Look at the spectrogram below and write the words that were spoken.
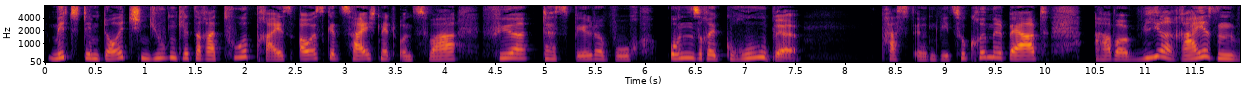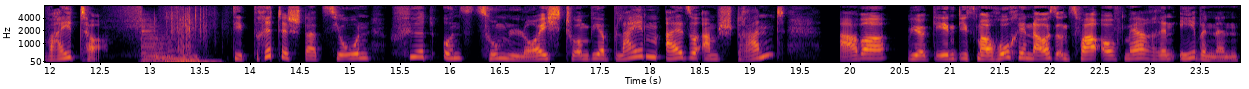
mit dem Deutschen Jugendliteraturpreis ausgezeichnet und zwar für das Bilderbuch Unsere Grube passt irgendwie zu Krümmelbert, aber wir reisen weiter. Die dritte Station führt uns zum Leuchtturm. Wir bleiben also am Strand, aber wir gehen diesmal hoch hinaus und zwar auf mehreren Ebenen.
